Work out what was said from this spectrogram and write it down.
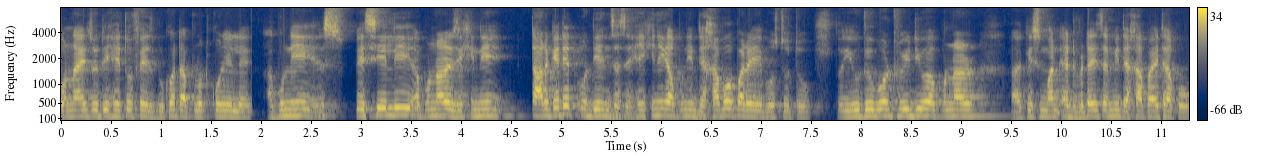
বনাই যদি সেইটো ফেচবুকত আপলোড কৰিলে আপুনি স্পেচিয়েলি আপোনাৰ যিখিনি টাৰ্গেটেড অডিয়েঞ্চ আছে সেইখিনিক আপুনি দেখাব পাৰে এই বস্তুটো। তো ইউটিউবৰ থ্ৰুদিও আপোনাৰ কিছুমান এডভাৰটাইজ আমি দেখা পাই থাকোঁ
